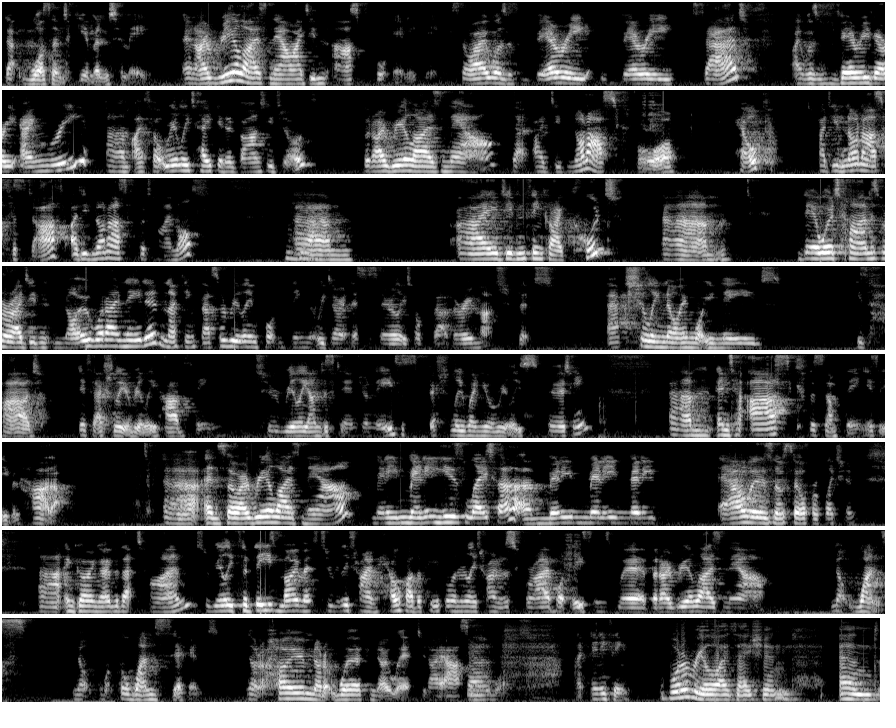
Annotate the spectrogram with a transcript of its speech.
that wasn't given to me? And I realize now I didn't ask for anything. So I was very, very sad. I was very, very angry. Um, I felt really taken advantage of. But I realize now that I did not ask for help. I did not ask for staff. I did not ask for time off. Mm-hmm. Um, I didn't think I could. Um, there were times where I didn't know what I needed, and I think that's a really important thing that we don't necessarily talk about very much. But actually knowing what you need is hard. It's actually a really hard thing to really understand your needs, especially when you're really hurting. Um, and to ask for something is even harder. Uh, and so I realize now, many, many years later, uh, many, many, many hours of self reflection, uh, and going over that time to really, for these moments, to really try and help other people and really try to describe what these things were. But I realize now, not once, not for one second, not at home, not at work, nowhere did I ask yeah. for anything. What a realization. And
